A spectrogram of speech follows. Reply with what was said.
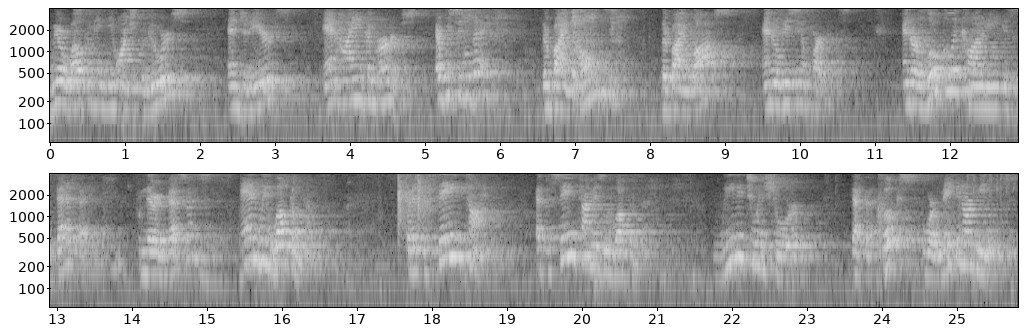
we are welcoming new entrepreneurs, engineers, and high-income earners every single day. They're buying homes, they're buying lofts, and they're leasing apartments. And our local economy is benefiting from their investments, and we welcome them. But at the same time, at the same time as we welcome them, we need to ensure that the cooks who are making our meals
